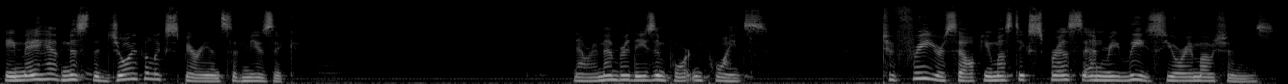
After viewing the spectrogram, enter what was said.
he may have missed the joyful experience of music. Now remember these important points. To free yourself, you must express and release your emotions.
